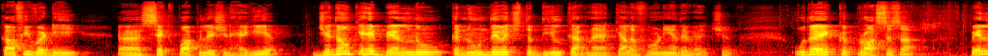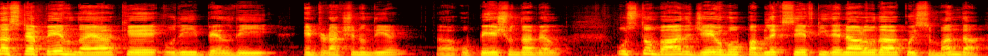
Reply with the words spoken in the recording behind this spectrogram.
ਕਾਫੀ ਵੱਡੀ ਸਿੱਖ ਪੋਪੂਲੇਸ਼ਨ ਹੈਗੀ ਆ। ਜਦੋਂ ਕਿਸੇ ਬਿੱਲ ਨੂੰ ਕਾਨੂੰਨ ਦੇ ਵਿੱਚ ਤਬਦੀਲ ਕਰਨਾ ਹੈ ਕੈਲੀਫੋਰਨੀਆ ਦੇ ਵਿੱਚ, ਉਹਦਾ ਇੱਕ ਪ੍ਰੋਸੈਸ ਆ। ਪਹਿਲਾ ਸਟੈਪ ਇਹ ਹੁੰਦਾ ਆ ਕਿ ਉਹਦੀ ਬਿੱਲ ਦੀ ਇੰਟਰੋਡਕਸ਼ਨ ਹੁੰਦੀ ਹੈ ਉਹ ਪੇਸ਼ ਹੁੰਦਾ ਬਿੱਲ। ਉਸ ਤੋਂ ਬਾਅਦ ਜੇ ਉਹ ਪਬਲਿਕ ਸੇਫਟੀ ਦੇ ਨਾਲ ਉਹਦਾ ਕੋਈ ਸੰਬੰਧ ਆ,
